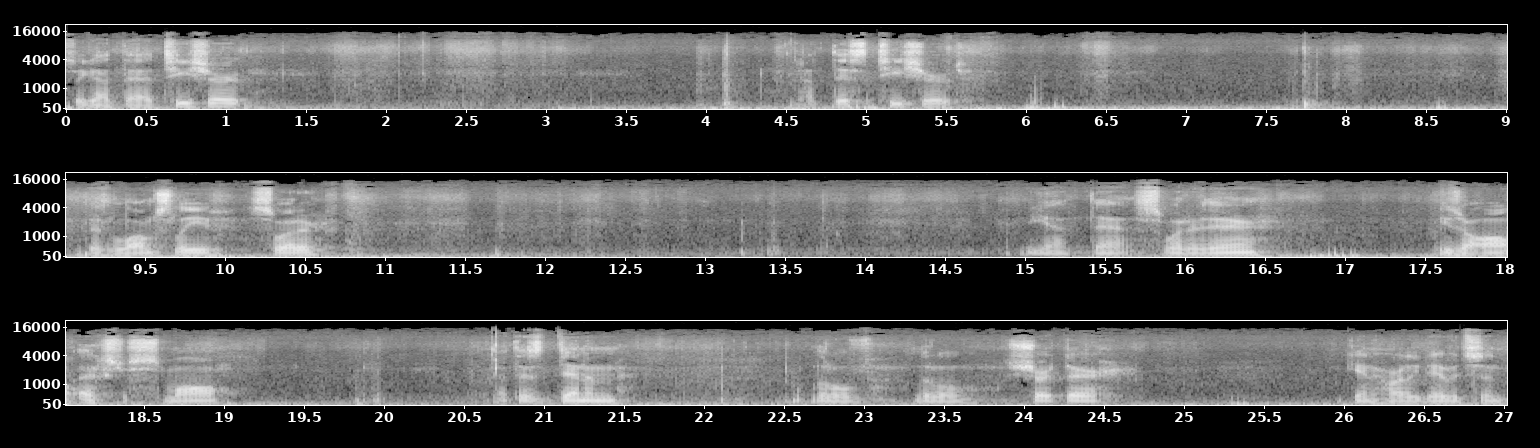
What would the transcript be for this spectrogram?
So you got that t-shirt. Got this t-shirt. This long sleeve sweater. You got that sweater there. These are all extra small. Got this denim little little shirt there. Again, Harley Davidson.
